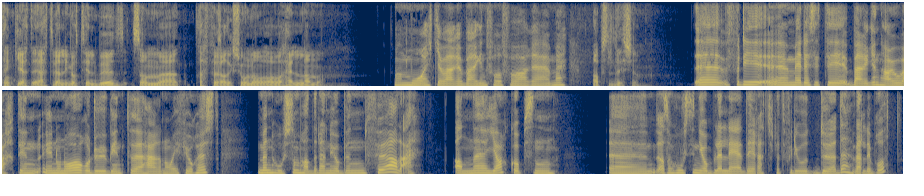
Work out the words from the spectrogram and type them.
tenker jeg er et veldig godt tilbud som eh, treffer redaksjoner over hele landet. Man må ikke være i Bergen for å få være med. Absolutt ikke. Eh, Fordi eh, Media City Bergen har jo vært i, i noen år, og du begynte her nå i fjor høst. Men hun som hadde den jobben før deg, Anne Jacobsen eh, altså Hun sin jobb ble ledig rett og slett fordi hun døde veldig brått.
